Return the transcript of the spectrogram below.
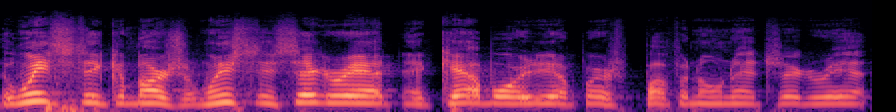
The Winston commercial. Winston cigarette. That cowboy up there puffing on that cigarette.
